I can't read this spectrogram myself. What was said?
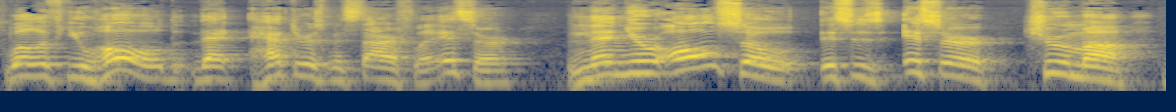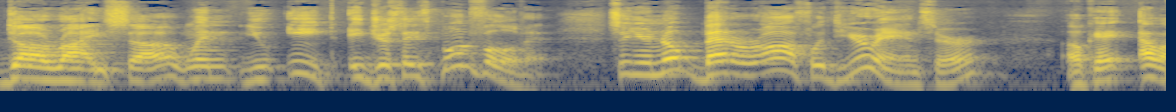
Well, if you hold that heter is mitzaref iser, then you're also this is iser truma daraisa when you eat just a spoonful of it. So you're no better off with your answer. Okay, so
